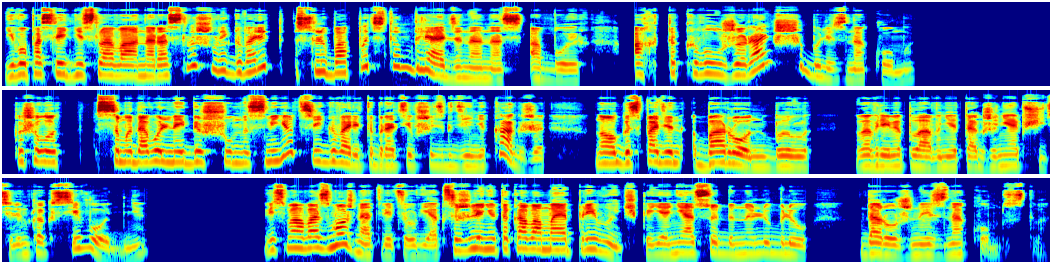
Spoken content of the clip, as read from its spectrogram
Его последние слова она расслышала и говорит с любопытством, глядя на нас обоих. «Ах, так вы уже раньше были знакомы?» Кошелот самодовольно и бесшумно смеется и говорит, обратившись к Дине, «Как же? Но господин барон был во время плавания так же необщителен, как сегодня». «Весьма возможно», — ответил я. «К сожалению, такова моя привычка. Я не особенно люблю дорожные знакомства».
